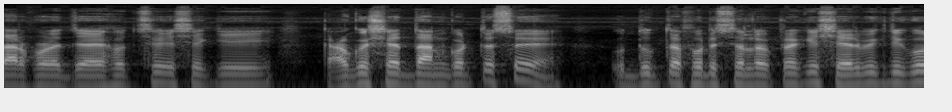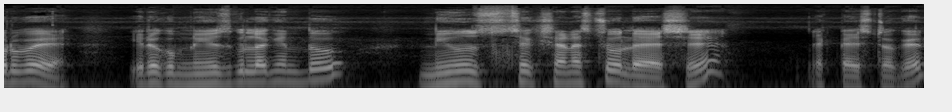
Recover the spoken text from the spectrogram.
তারপরে যায় হচ্ছে সে কি কাউকে শেয়ার দান করতেছে, উদ্যোক্তা পরিচালকরা কি শেয়ার বিক্রি করবে, এরকম নিউজগুলো কিন্তু নিউজ সেকশানে চলে আসে একটা স্টকের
